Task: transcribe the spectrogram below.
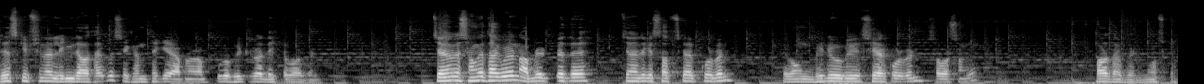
ডেসক্রিপশনে লিঙ্ক দেওয়া থাকবে সেখান থেকে আপনারা পুরো ভিডিওটা দেখতে পারবেন। চ্যানেলের সঙ্গে থাকবেন আপডেট পেতে চ্যানেলটিকে সাবস্ক্রাইব করবেন। এবং ভিডিওগুলি শেয়ার করবেন সবার সঙ্গে। ভালো থাকবেন নমস্কার।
